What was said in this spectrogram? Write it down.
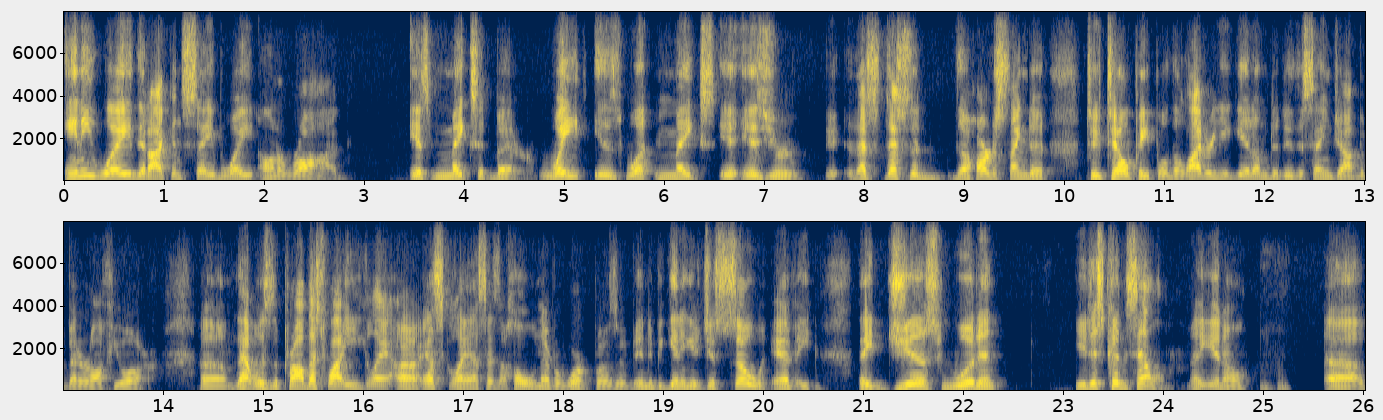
any way that I can save weight on a rod is makes it better. Weight is what makes it is your that's that's the the hardest thing to to tell people. The lighter you get them to do the same job, the better off you are. Um, that was the problem. That's why E glass, uh, S glass as a whole never worked because in the beginning it's just so heavy, they just wouldn't. You just couldn't sell them. Uh, you know, mm-hmm. Uh,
